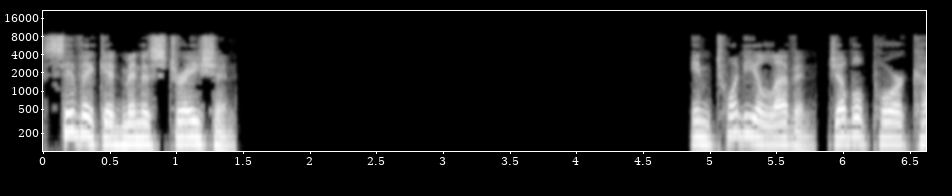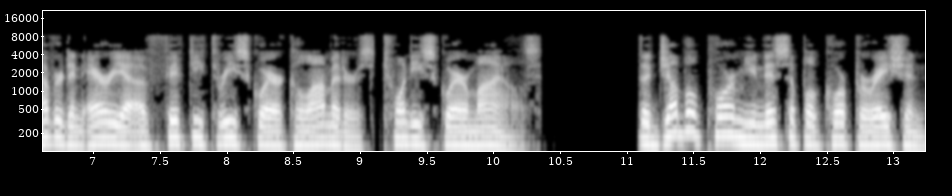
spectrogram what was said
Civic administration In 2011, Jabalpur covered an area of 53 square kilometers, 20 square miles. The Jabalpur Municipal Corporation,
